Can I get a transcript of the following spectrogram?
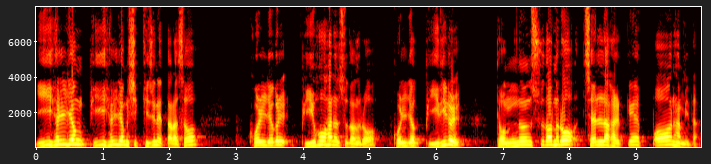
이현령 비현령식 기준에 따라서 권력을 비호하는 수단으로 권력 비리를 덮는 수단으로 전락할 게 뻔합니다.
